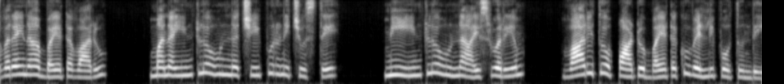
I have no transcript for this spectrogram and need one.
ఎవరైనా బయటవారు మన ఇంట్లో ఉన్న చీపురుని చూస్తే మీ ఇంట్లో ఉన్న ఐశ్వర్యం వారితో పాటు బయటకు వెళ్ళిపోతుంది.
